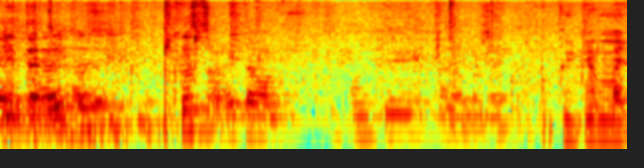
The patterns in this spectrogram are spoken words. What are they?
solidaritet. Culture match.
